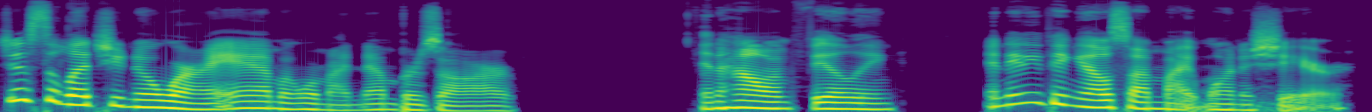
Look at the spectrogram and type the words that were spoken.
just to let you know where I am and where my numbers are and how I'm feeling and anything else I might want to share.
